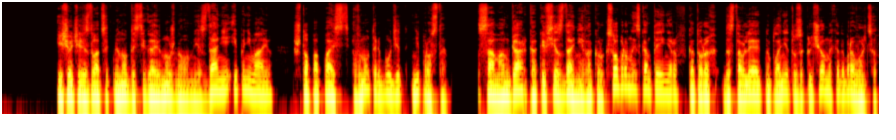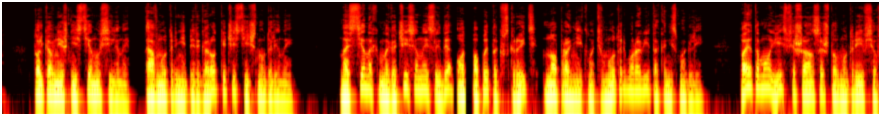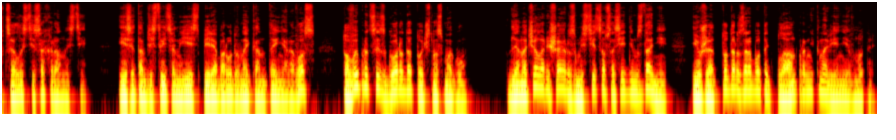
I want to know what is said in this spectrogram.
Еще через 20 минут достигаю нужного мне здания и понимаю, что попасть внутрь будет непросто. Сам ангар, как и все здания вокруг, собраны из контейнеров, которых доставляют на планету заключенных и добровольцев. Только внешние стены усилены, а внутренние перегородки частично удалены. На стенах многочисленные следы от попыток вскрыть, но проникнуть внутрь муравьи так и не смогли. Поэтому есть все шансы, что внутри все в целости и сохранности. Если там действительно есть переоборудованный контейнеровоз, то выбраться из города точно смогу. Для начала решаю разместиться в соседнем здании и уже оттуда разработать план проникновения внутрь.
